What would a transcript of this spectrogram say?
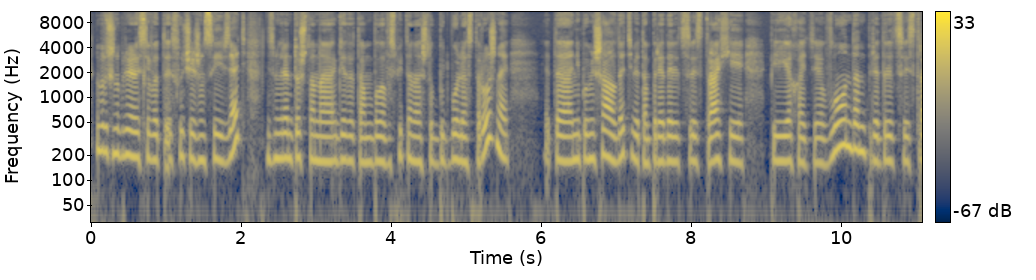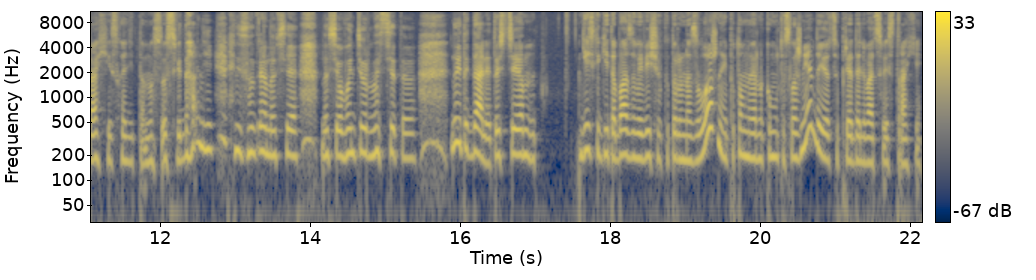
Ну, потому что, например, если вот в случае Женсеи взять, несмотря на то, что она где-то там была воспитана, чтобы быть более осторожной, это не помешало, да, тебе там преодолеть свои страхи, переехать в Лондон, преодолеть свои страхи и сходить там на 100 свиданий, несмотря на все, на всю авантюрность этого, ну и так далее. То есть эм, есть какие-то базовые вещи, в которые у нас заложены, и потом, наверное, кому-то сложнее дается преодолевать свои страхи,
